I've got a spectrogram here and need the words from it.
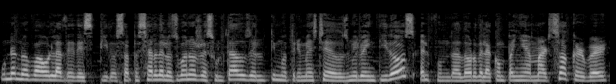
una nueva ola de despidos. A pesar de los buenos resultados del último trimestre de 2022, el fundador de la compañía, Mark Zuckerberg,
